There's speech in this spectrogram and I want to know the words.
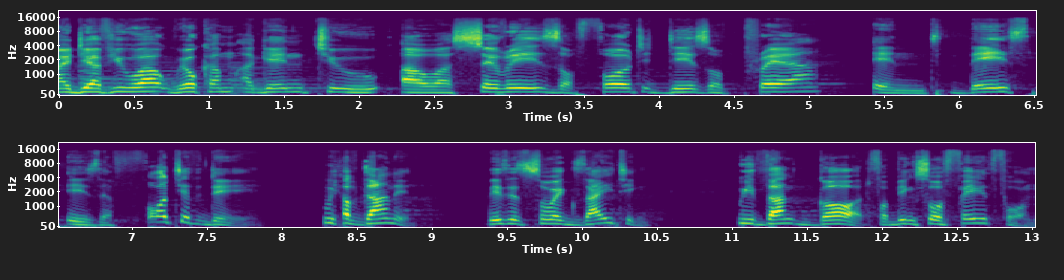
My dear viewer, welcome again to our series of 40 days of prayer. And this is the 40th day. We have done it. This is so exciting. We thank God for being so faithful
